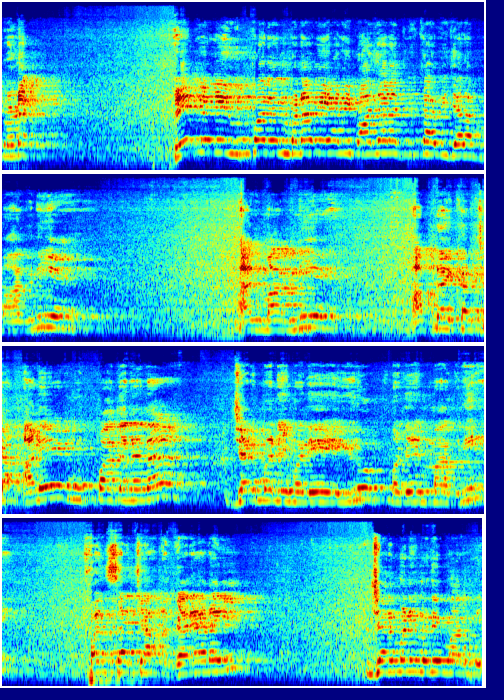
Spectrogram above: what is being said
प्रोडक्ट वेगवेगळी उत्पादन बनावी आणि बाजारात विकावी ज्याला मागणी आहे. आज मागणी आहे आपल्या इकडच्या अनेक उत्पादनाला जर्मनीमध्ये युरोपमध्ये मागणी फणसाच्या गऱ्यालाही जर्मनीमध्ये मागणी.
